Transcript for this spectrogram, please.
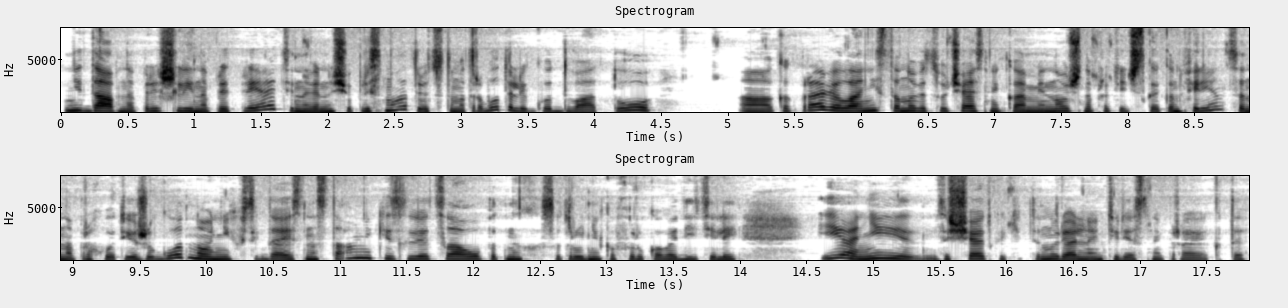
недавно пришли на предприятие, наверное, еще присматриваются, там отработали год-два, то, а, как правило, они становятся участниками научно-практической конференции, она проходит ежегодно, у них всегда есть наставники из лица опытных сотрудников и руководителей, и они защищают какие-то ну, реально интересные проекты.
